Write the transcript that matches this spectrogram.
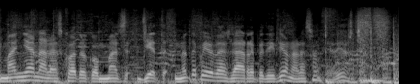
mañana a las 4 con más Jet. No te pierdas la repetición a las 11. Adiós. chao.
